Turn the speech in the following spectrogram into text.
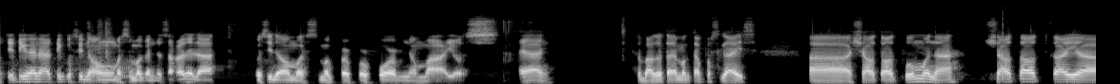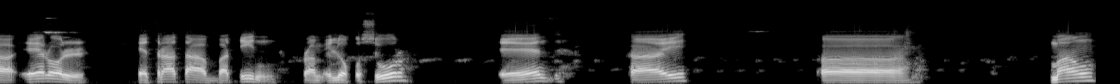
Titingnan natin kung sino ang mas maganda sa kanila, kung sino ang mas magper-perform ng maayos. Ayan. So bago tayo magtapos guys, uh, shoutout po muna. Shoutout kay ah, Errol Etrata Batin from Ilocos Sur and kay uh, Mang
